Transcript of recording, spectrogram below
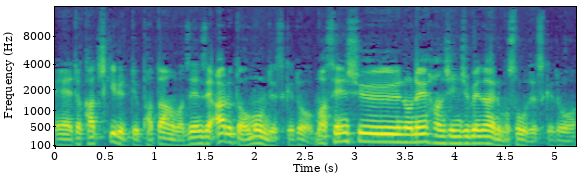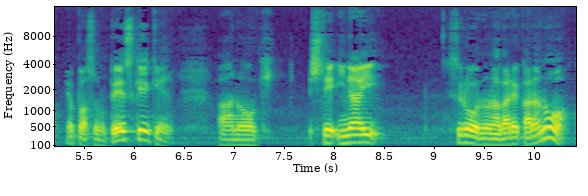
えっ、ー、と、勝ち切るっていうパターンは全然あると思うんですけど、まあ先週のね、阪神ジュベナイルもそうですけど、やっぱそのペース経験、あの、していないスローの流れからの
